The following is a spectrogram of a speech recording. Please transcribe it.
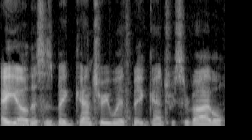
Hey yo, this is Big Country with Big Country Survival.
